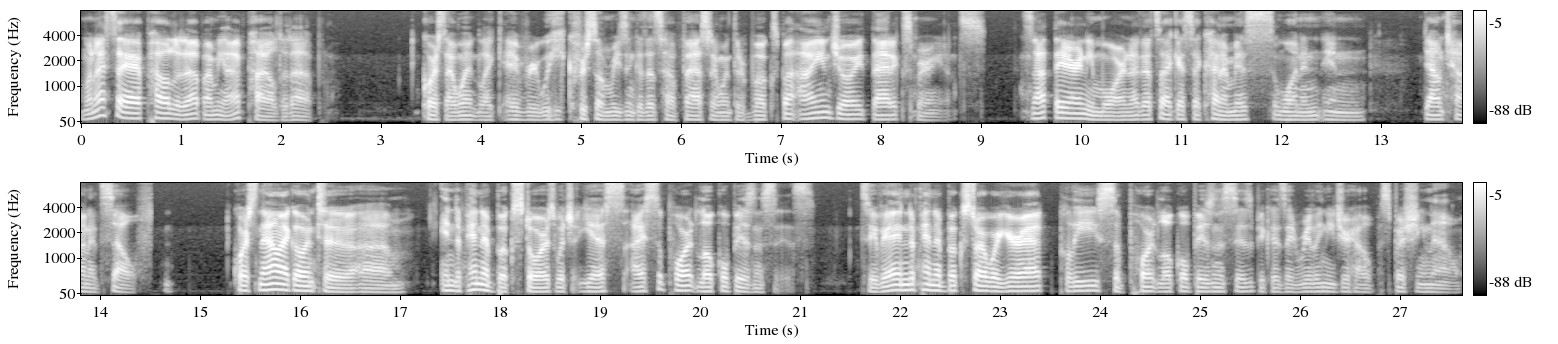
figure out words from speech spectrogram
When I say I piled it up, I mean I piled it up. Of course, I went like every week for some reason because that's how fast I went through books. But I enjoyed that experience it's not there anymore, and that's I guess I kind of miss one in, in downtown itself. Of course, now I go into um, independent bookstores, which yes, I support local businesses. So if you're an independent bookstore where you're at, please support local businesses because they really need your help, especially now.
